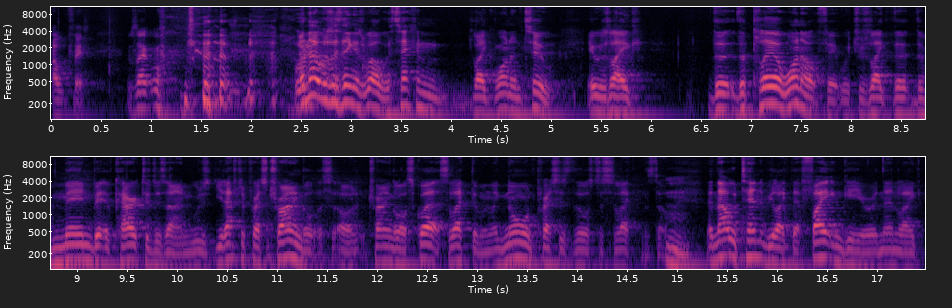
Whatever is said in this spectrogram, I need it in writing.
outfit. It was like, And that was the thing as well with Tekken like one and two. It was like the the player one outfit, which was like the, the main bit of character design, was you'd have to press triangle or triangle or square to select them, and like no one presses those to select and stuff. Mm. And that would tend to be like their fighting gear, and then like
